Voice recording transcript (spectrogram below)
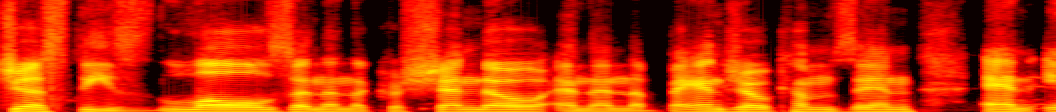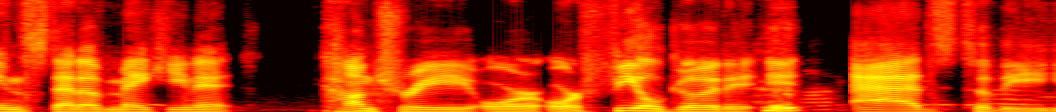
just these lulls and then the crescendo and then the banjo comes in and instead of making it country or or feel good it, it adds to the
